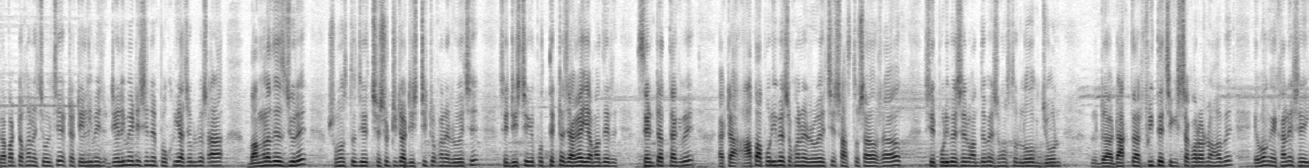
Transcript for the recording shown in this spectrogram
ব্যাপারটা ওখানে চলছে, একটা টেলিমে, টেলিমেডিসিনের প্রক্রিয়া চলবে সারা বাংলাদেশ জুড়ে। সমস্ত যে ছেষট্টিটা ডিস্ট্রিক্ট ওখানে রয়েছে, সেই ডিস্ট্রিক্টের প্রত্যেকটা জায়গায় আমাদের সেন্টার থাকবে। একটা আপা পরিবেশ ওখানে রয়েছে, স্বাস্থ্য সহায়ক, সেই পরিবেশের মাধ্যমে সমস্ত লোকজন ডাক্তার ফ্রিতে চিকিৎসা করানো হবে এবং এখানে সেই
